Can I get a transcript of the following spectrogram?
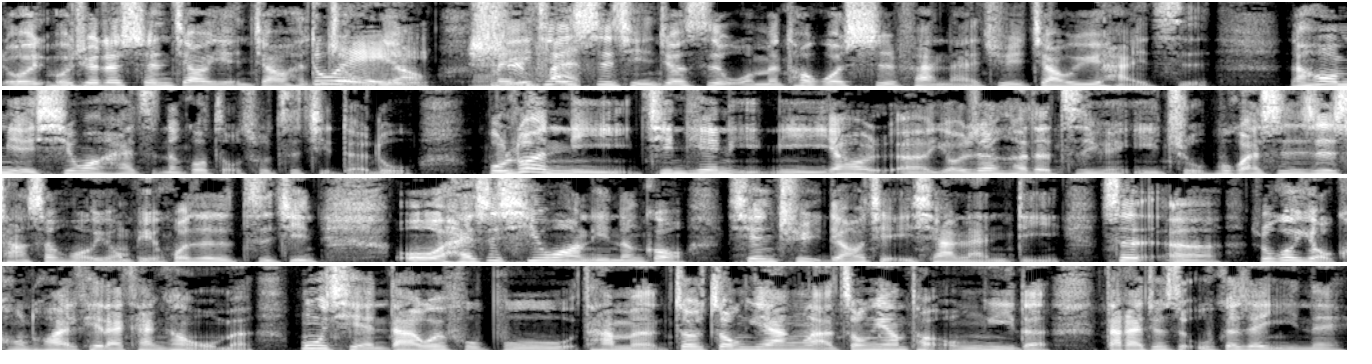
我我觉得身教言教很重要。每一件事情就是我们透过示范来去教育孩子，然后我们也希望孩子能够走出自己的路。不论你今天你你要呃有任何的资源遗嘱，不管是日常生活用品或者是资金，我还是希望你能够先去了解一下兰迪。是呃，如果有空的话，也可以来看看我们目前大卫福部他们就中央啦，中央同意的大概就是五个人以内。内，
